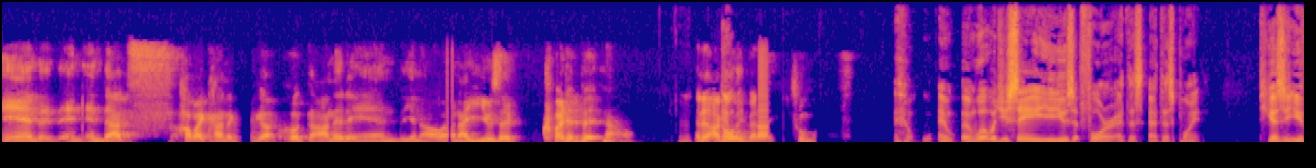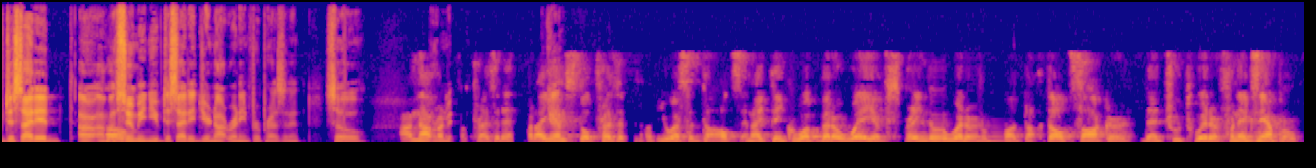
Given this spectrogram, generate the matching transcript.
And and and that's how I kind of got hooked on it, and you know, and I use it quite a bit now. And I've only been like two months. And and what would you say you use it for at this at this point? Because you've decided, uh, I'm assuming you've decided you're not running for president. So I'm not running for president, but I am still president of U.S. Adults, and I think what better way of spreading the word about adult soccer than through Twitter? For an example,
